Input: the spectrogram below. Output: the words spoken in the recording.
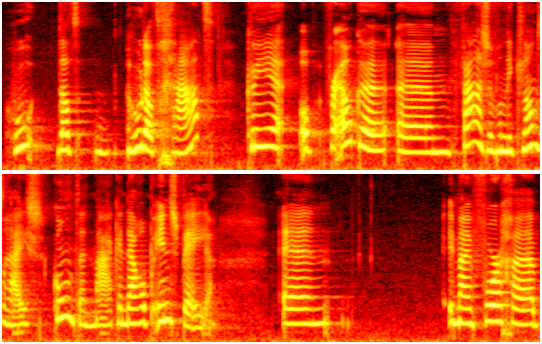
hoe dat, hoe dat gaat, kun je op, voor elke um, fase van die klantreis content maken en daarop inspelen. En in mijn vorige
